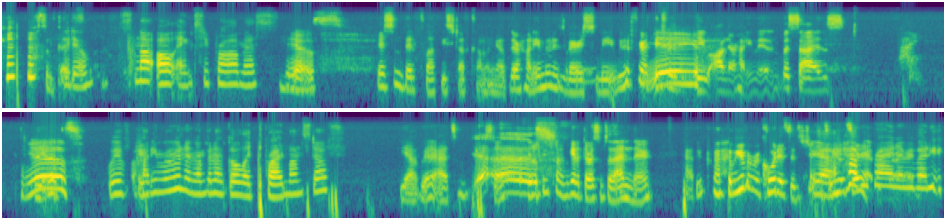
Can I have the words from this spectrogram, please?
some We do. It's not all angst, we promise. yes. There's some good fluffy stuff coming up. Their honeymoon is very sweet. We did figure out things for them to do on their honeymoon besides Yes. We have Yeah. honeymoon, and I'm gonna go like Pride Month stuff. yeah, we're gonna add some stuff. It'll be Yes. fun. We gotta throw some of that in there. Happy Pride. We haven't recorded since June. Yeah, so we haven't said happy Pride, everybody.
